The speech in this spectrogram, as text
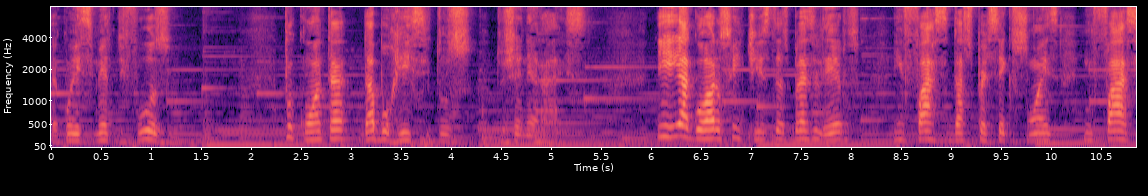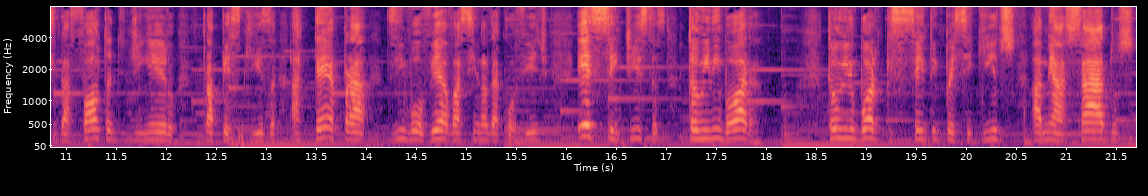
é, conhecimento difuso, por conta da burrice dos, dos generais. E agora os cientistas brasileiros em face das perseguições, em face da falta de dinheiro para pesquisa, até para desenvolver a vacina da Covid, esses cientistas estão indo embora. Estão indo embora porque se sentem perseguidos, ameaçados,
